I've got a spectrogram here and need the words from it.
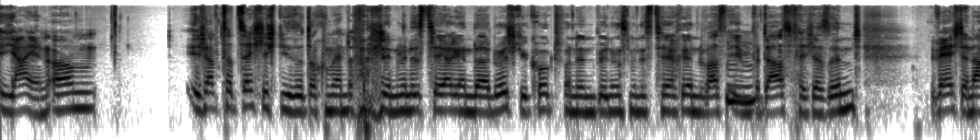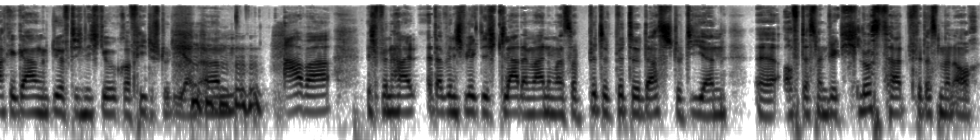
Jein. Ähm, ich habe tatsächlich diese Dokumente von den Ministerien da durchgeguckt, von den Bildungsministerien, was mhm. eben Bedarfsfächer sind. Wäre ich danach gegangen, dürfte ich nicht Geografie studieren. ähm, aber ich bin halt, da bin ich wirklich klar der Meinung, man soll bitte, bitte das studieren, äh, auf das man wirklich Lust hat, für das man auch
